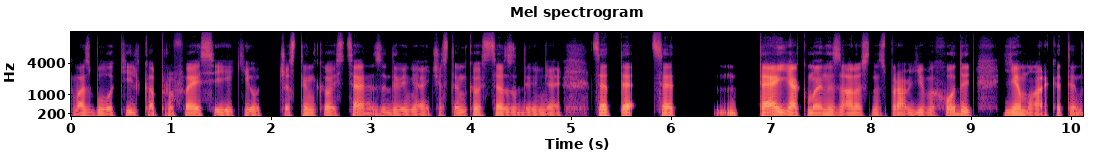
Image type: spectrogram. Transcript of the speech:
У вас було кілька професій, які от частинка ось це задовільняє, частинка ось це задовільняє. Це те, це те, як в мене зараз насправді виходить. Є маркетинг,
